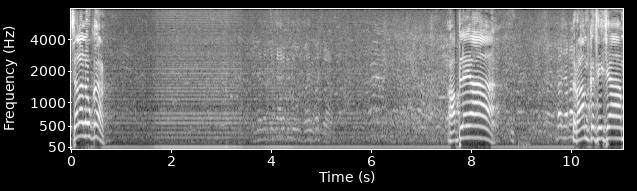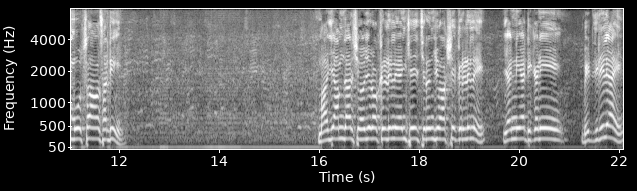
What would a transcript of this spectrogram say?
चला लवकर. आपल्या या रामकथेच्या महोत्सवासाठी माजी आमदार शिवाजीराव कर्डिले यांचे चिरंजीव अक्षय कर्डिले यांनी या ठिकाणी भेट दिलेली आहे.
